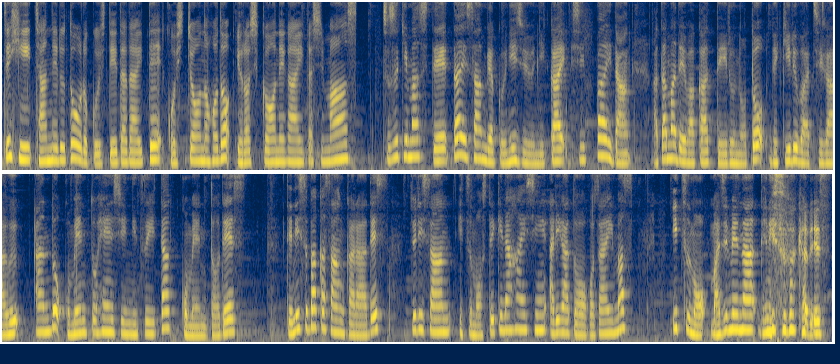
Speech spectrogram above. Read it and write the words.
ぜひチャンネル登録していただいてご視聴のほどよろしくお願いいたします。続きまして第322回失敗談。頭で分かっているのとできるは違う。コメント返信についたコメントです。テニスバカさんからです。ジュリさんいつも素敵な配信ありがとうございます。いつも真面目なテニスバカです。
